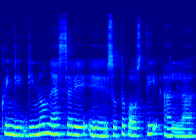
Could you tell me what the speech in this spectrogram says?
quindi di non essere eh, sottoposti alla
